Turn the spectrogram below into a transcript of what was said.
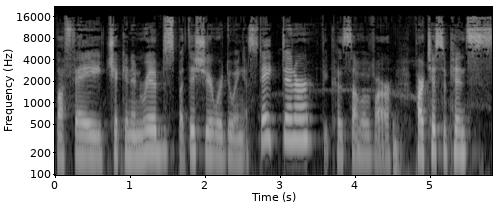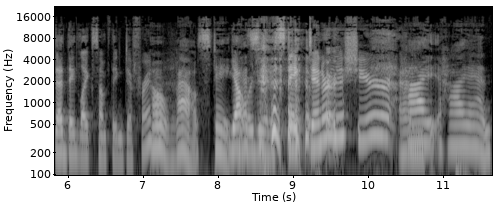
buffet chicken and ribs but this year we're doing a steak dinner because some of our participants said they'd like something different Oh wow, steak. yeah we're doing a steak dinner this year and high high end.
